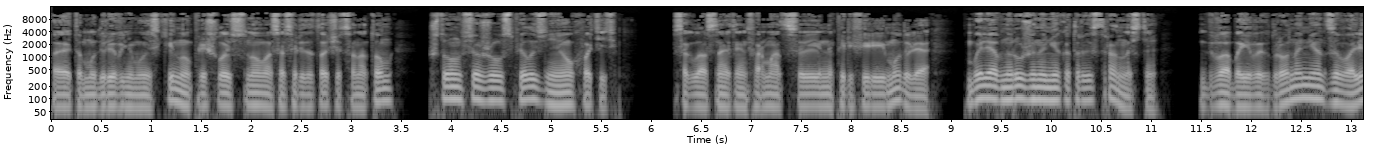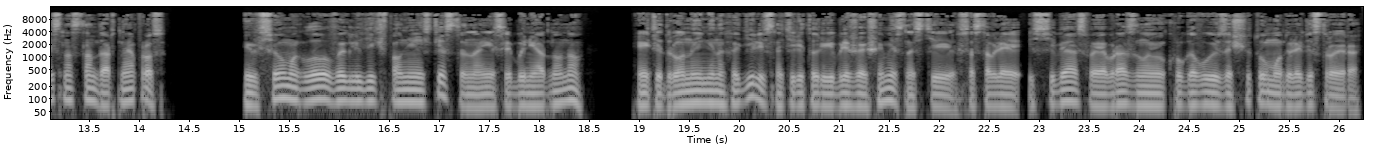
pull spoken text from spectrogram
Поэтому древнему Искину пришлось снова сосредоточиться на том, что он все же успел из нее ухватить. Согласно этой информации, на периферии модуля были обнаружены некоторые странности. Два боевых дрона не отзывались на стандартный опрос. И все могло выглядеть вполне естественно, если бы не одно «но». Эти дроны не находились на территории ближайшей местности, составляя из себя своеобразную круговую защиту модуля дестроера.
